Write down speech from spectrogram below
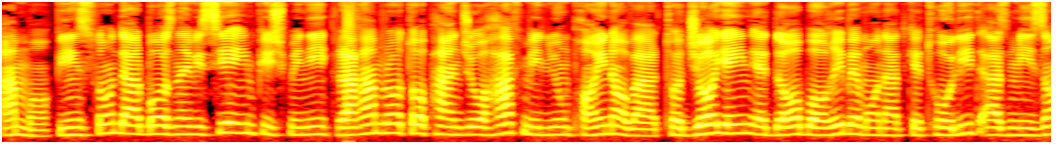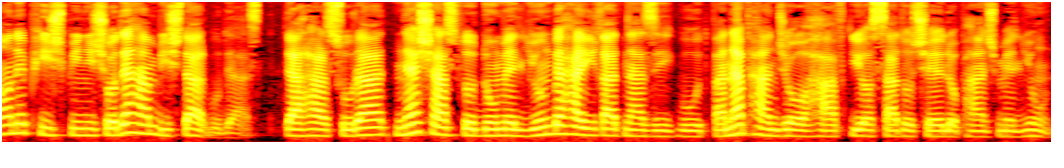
اما وینستون در بازنویسی این پیشبینی رقم را تا 57 میلیون پایین آورد تا جای این ادعا باقی بماند که تولید از میزان پیشبینی شده هم بیشتر بوده است. در هر صورت نه 62 میلیون به حقیقت نزدیک بود و نه 57 یا 145 میلیون.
